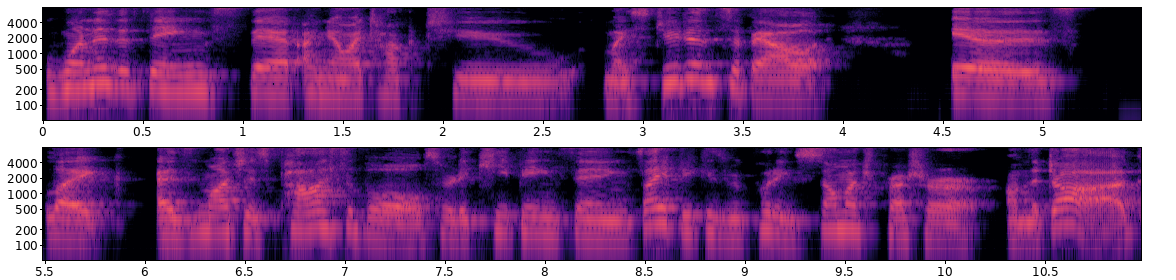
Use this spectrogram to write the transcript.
one of the things that i know i talk to my students about is like as much as possible sort of keeping things light because we're putting so much pressure on the dog.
